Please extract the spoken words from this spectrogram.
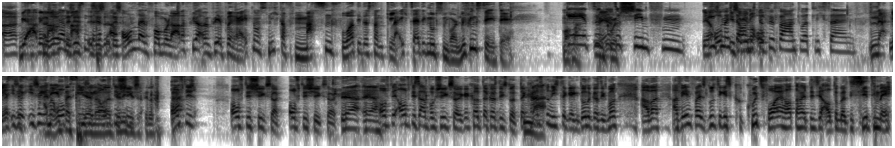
Wir, wir also, machen ein, das ist, das ist, ein Online-Formular dafür, aber wir bereiten uns nicht auf Massen vor, die das dann gleichzeitig nutzen wollen. Wie findest du die Idee? Mach. Geh jetzt nicht so schimpfen. Ja, ich möchte ich auch nicht oft- dafür verantwortlich sein. Nein, Ja, ich sag, ist- ich sag immer oft, ich sag oft ist es Oft ist, oft ist Schicksal. Oft ist Schicksal. Ja, ja. Oft, oft ist einfach Schicksal. Da kannst da kannst du nichts tun. Da kannst Nein. du nichts dagegen tun, da kannst du nichts machen. Aber auf jeden Fall, das Lustige ist, kurz vorher hat er halt diese automatisierte Mail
